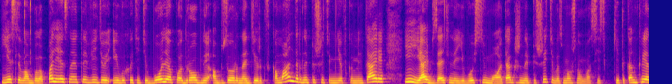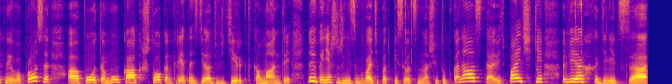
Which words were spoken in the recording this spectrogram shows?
Если вам было полезно это видео и вы хотите более подробный обзор на Direct Commander, напишите мне в комментариях, и я обязательно его сниму. А также напишите, возможно, у вас есть какие-то конкретные вопросы а, по тому, как, что конкретно сделать в Commander. Ну и, конечно же, не забывайте подписываться на наш YouTube канал, ставить пальчики вверх, делиться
